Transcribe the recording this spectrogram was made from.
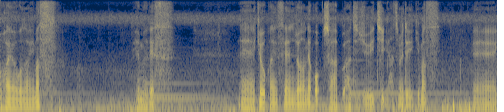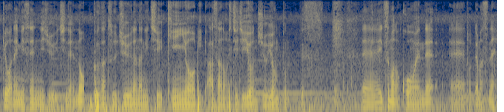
おはようございます。M です。えー、境界線上の猫、シャープ81、始めていきます。えー、今日はね、2021年の9月17日金曜日朝の7時44分です。えー、いつもの公園で、え、撮ってますね。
